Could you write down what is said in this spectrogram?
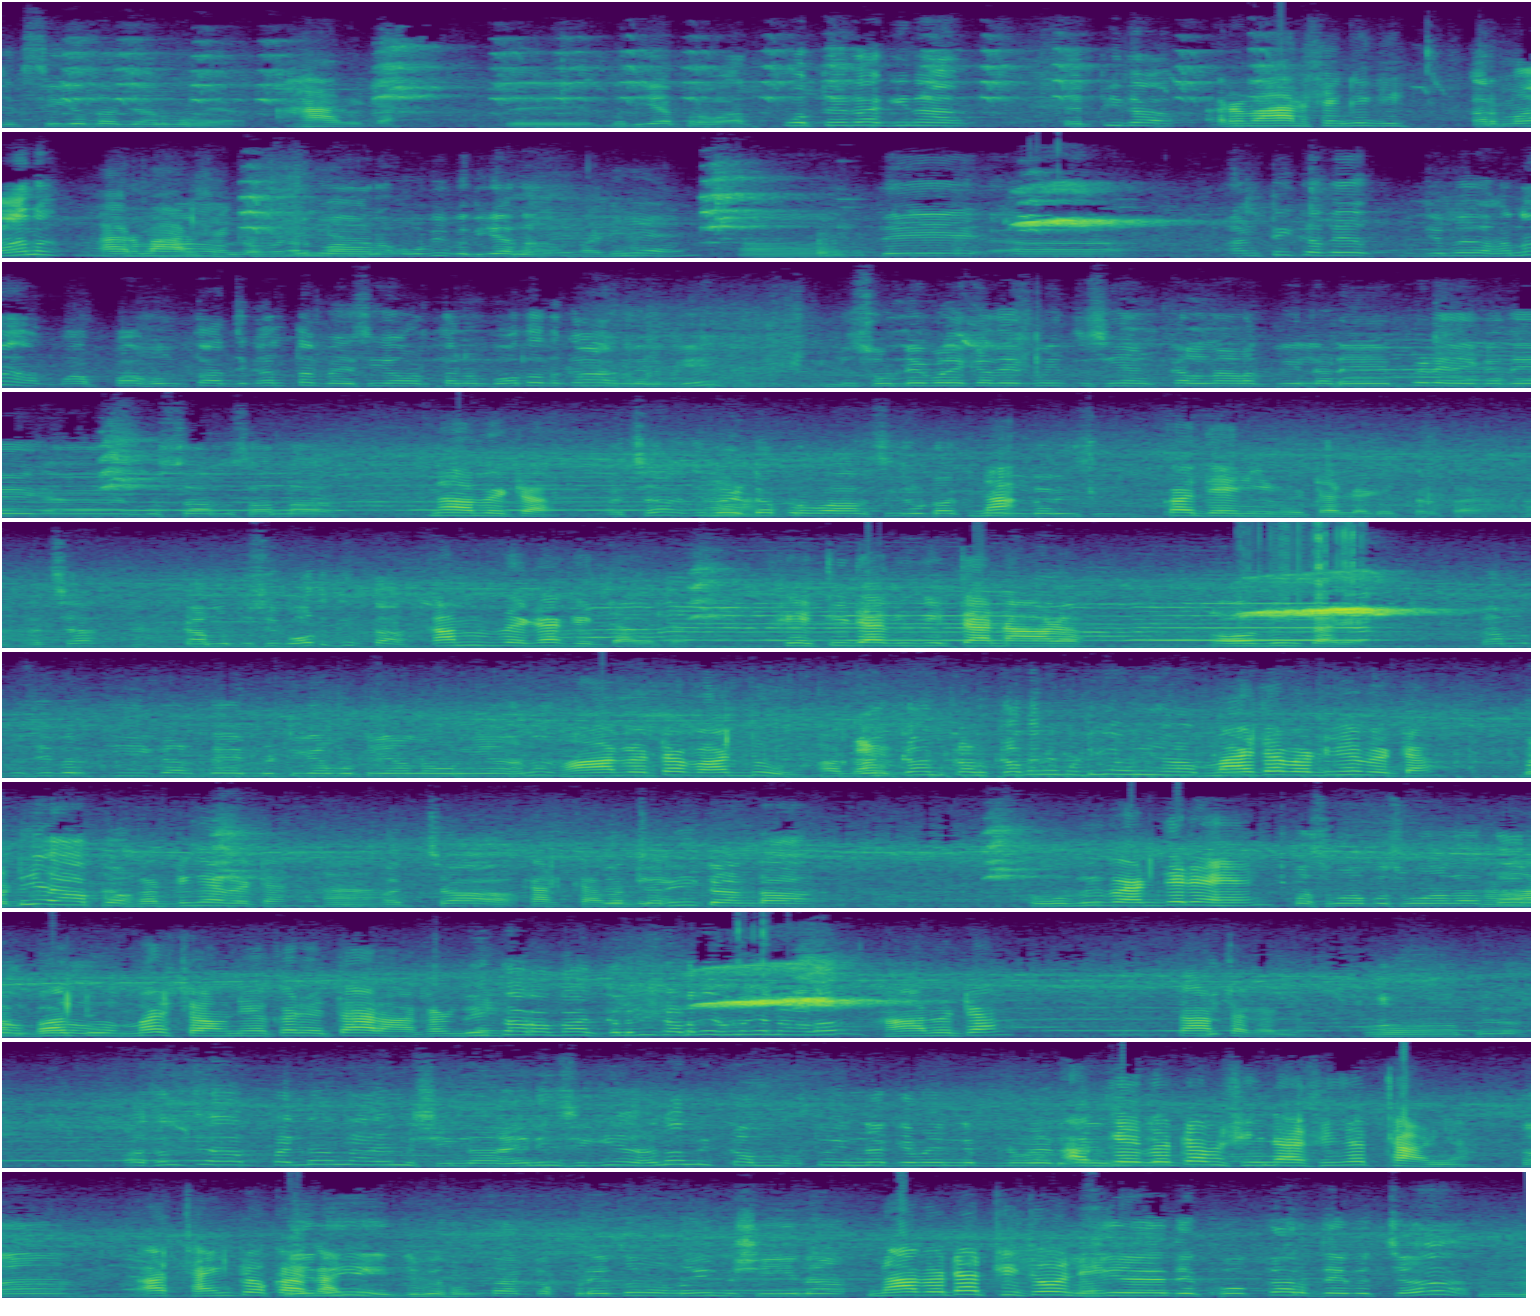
ਜਗਸੀਰ ਦਾ ਜਨਮ ਹੋਇਆ। ਹਾਂ ਬੇਟਾ। ਤੇ ਵਧੀਆ ਪਰਿਵਾਰ। ਪੋਤੇ ਦਾ ਕੀ ਨਾਂ ਹੈਪੀ ਦਾ? ਰਮਾਨ ਸਿੰਘ ਜੀ। ਅਰਮਾਨ? ਅਰਮਾਨ ਸਿੰਘ ਅਰਮਾਨ ਉਹ ਵੀ ਵਧੀਆ ਨਾਂ ਵਧੀਆ ਹੈ। ਹਾਂ ਤੇ ਅਹ, ਆਂਟੀ ਕਦੇ ਜਿਵੇਂ ਹਨਾ ਆਪਾਂ ਹੁਣ ਤਾਂ ਅੱਜ ਕੱਲ ਤਾਂ ਵੈਸੇ ਔਰਤਾਂ ਨੂੰ ਬਹੁਤ ਅਧਿਕਾਰ ਮਿਲ ਗਏ। ਤੇ ਵੇਲੇ ਕਦੇ ਕੋਈ ਤੁਸੀਂ ਅੰਕਲ ਨਾਲ ਕੋਈ ਲੜੇ ਭਿੜੇ ਕਦੇ ਗੁੱਸਾ ਮਸਾਲਾ? ਨਾ ਬੇਟਾ। ਅੱਛਾ ਜਿਵੇਂ ਐਡਾ ਪਰਿਵਾਰ ਸੀ ਤੁਹਾਡਾ। ਕਬੀਲਦਾਰੀ ਸੀ? ਕਦੇ ਨਹੀਂ ਬੇਟਾ ਲੜੇ ਪ੍ਰਕਾਰ। ਅੱਛਾ ਕੰਮ ਤੁਸੀਂ ਬਹੁਤ ਕੀਤਾ? ਕੰਮ ਬੇਟਾ ਕੀਤਾ ਬੇਟਾ ਖੇਤੀ ਦਾ ਵੀ ਕੀਤਾ ਨਾਲ ਉਹ ਵੀ ਕਰਿਆ। ਕੰਮ ਤੁਸੀਂ ਫਿਰ ਕੀ ਕਰਦੇ? ਮਿੱਟੀਆਂ ਮੁੱਟੀਆਂ ਲਾਉਣੀਆਂ ਹਨਾ? ਹਾਂ ਬੇਟਾ ਵਾਧੂ ਅੱਗੇ। ਕਣਕਾਂ ਕਣਕਾਂ ਤਾਂ ਨਹੀਂ ਵੱਡੀਆਂ ਹੋਣੀਆਂ ਆਪ? ਮੈਂ ਤਾਂ ਵੱਡੀਆਂ ਬੇਟਾ। ਵੱਡੀਆਂ ਆਪ? ਵੱਡੀਆਂ ਬੇਟਾ ਹਾਂ। ਅੱਛਾ। ਕਣਕਾਂ ਤੇ। ਚਰੀ ਟਾਂਡਾ? ਉਹ ਵੀ ਵੱਢਦੇ ਰਹੇ। ਪਸ਼ੂਆਂ ਪਸ਼ੂਆਂ ਦਾ ਹਾਂ ਧਾਰਾਂ। ਵਾਧੂ ਮੈਂ ਸਾਹਮਣੇ ਘਰੇ ਧਾਰਾਂ ਨਹੀਂ ਕੱਢਦੇ ਧਾਰਾਂ ਤਾਂ ਅੰਕਲ ਵੀ ਕੱਢਦੇ ਹੋਣਗੇ ਨਾਲ? ਹਾਂ ਬੇਟਾ ਧਾਰ ਤਾਂ ਹਾਂ ਫਿਰ ਅਸਲ 'ਚ ਪਹਿਲਾਂ ਨਾ ਇਹ ਮਸ਼ੀਨਾਂ ਹੈ ਨਹੀਂ ਸੀਗੀਆਂ ਹਨਾ ਵੀ ਕੰਮ ਤੂੰ ਇੰਨਾ ਕਿਵੇਂ ਨਿਪ- ਨਿਬੇੜਦੇ ਅੱਗੇ ਬੇਟਾ ਮਸ਼ੀਨਾਂ ਸੀ ਥਾਣੀਆਂ। ਹਾਂ। ਹੱਥਾਂ ਹੀ ਟੋਕਾ ਇਹ ਕਰ ਨਹੀਂ ਜਿਵੇਂ ਹੁਣ ਤਾਂ ਕੱਪੜੇ ਧੋਣ ਨੂੰ ਹੀ ਮਸ਼ੀਨ ਆ। ਨਾ ਬੇਟਾ ਹੱਥੀਂ ਧੋ ਲੈ। ਤੁਸੀਂ ਐ ਦੇਖੋ ਘਰ ਦੇ ਵਿੱਚ।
